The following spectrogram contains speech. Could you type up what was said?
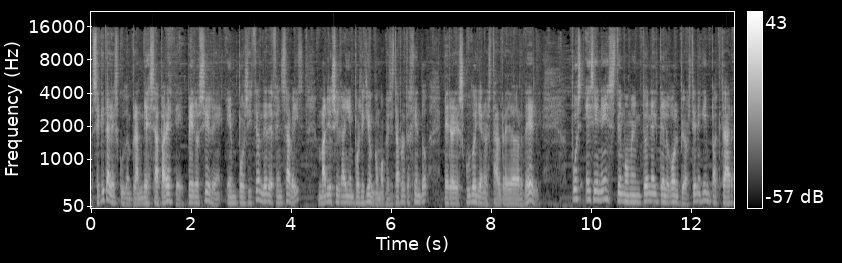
se quita el escudo, en plan desaparece, pero sigue en posición de defensa, ¿veis? Mario sigue ahí en posición como que se está protegiendo, pero el escudo ya no está alrededor de él. Pues es en este momento en el que el golpe os tiene que impactar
